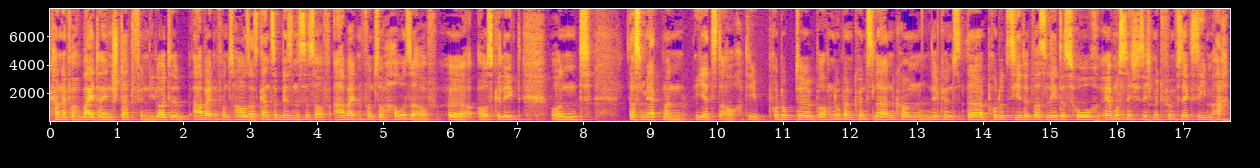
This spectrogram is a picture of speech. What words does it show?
kann einfach weiterhin stattfinden. Die Leute arbeiten von zu Hause, das ganze Business ist auf Arbeiten von zu Hause auf, äh, ausgelegt und das merkt man jetzt auch. Die Produkte brauchen nur beim Künstler ankommen. Der Künstler produziert etwas, lädt es hoch. Er muss nicht sich mit 5, 6, 7, 8,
